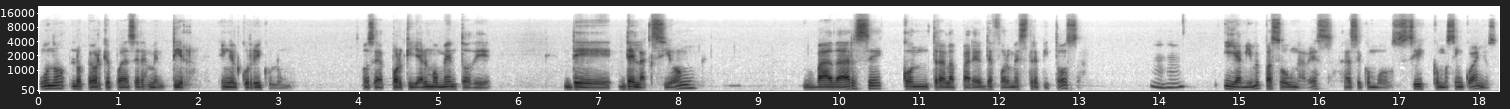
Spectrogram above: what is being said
uno, lo peor que puede hacer es mentir en el currículum. O sea, porque ya el momento de, de, de la acción va a darse contra la pared de forma estrepitosa. Y a mí me pasó una vez, hace como, sí, como cinco años.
